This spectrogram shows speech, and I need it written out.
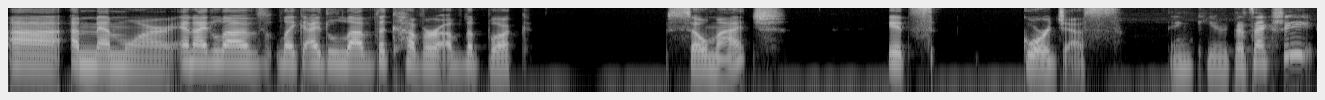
uh, a memoir. And I love, like, I love the cover of the book so much. It's gorgeous. Thank you. That's actually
